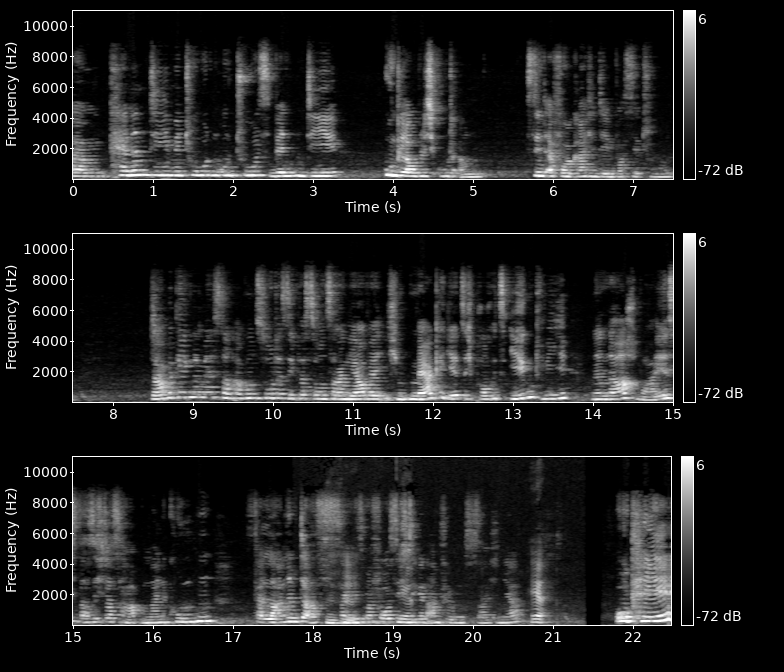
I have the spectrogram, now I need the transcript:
ähm, kennen die Methoden und Tools, wenden die unglaublich gut an, sind erfolgreich in dem, was sie tun. Da begegnen wir es dann ab und zu, dass die Personen sagen, ja, weil ich merke jetzt, ich brauche jetzt irgendwie einen Nachweis, dass ich das habe. Meine Kunden verlangen das. Mhm. Sag ich jetzt mal vorsichtig ja. in Anführungszeichen, ja? Ja. Okay.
